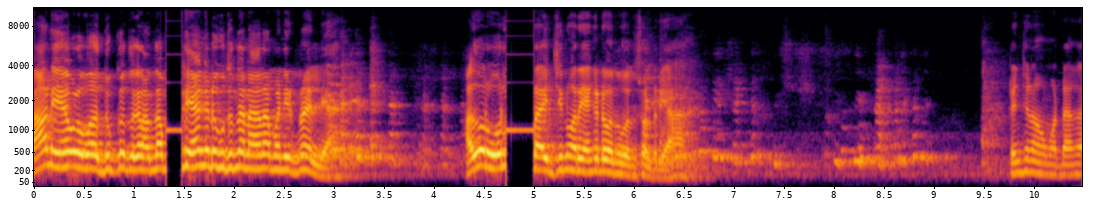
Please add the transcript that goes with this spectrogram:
நானும் எவ்வளோ துக்கத்துக்கு அந்த மாதிரி என்கிட்ட கொடுத்துருந்தா நான் என்ன பண்ணியிருப்பேனா இல்லையா? அது ஒரு ஒரு ஆயிடுச்சுன்னு வர என்கிட்ட வந்து வந்து டென்ஷன் ஆக மாட்டாங்க.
